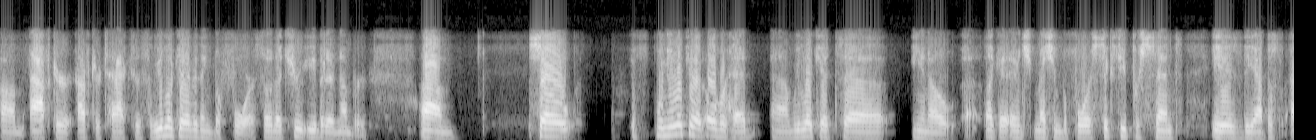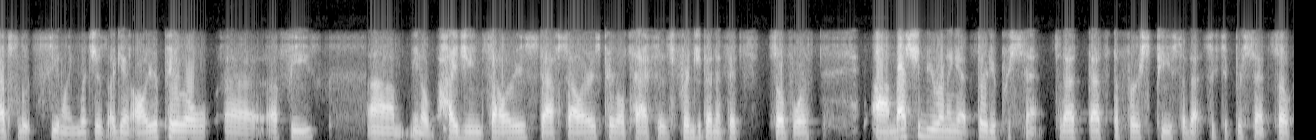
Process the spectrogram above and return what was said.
um, after after taxes so we look at everything before so the true ebitda number um, so if, when you look at overhead uh, we look at uh, you know like i mentioned before 60% is the absolute ceiling which is again all your payroll uh, uh, fees um, you know hygiene salaries staff salaries payroll taxes fringe benefits so forth um, that should be running at 30%. So that that's the first piece of that 60%. So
